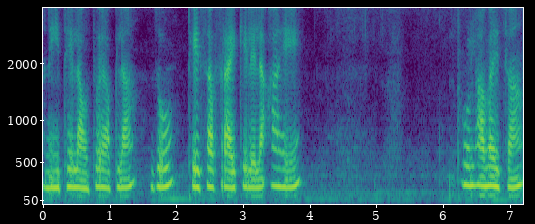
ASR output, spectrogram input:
आणि इथे लावतो आहे आपला जो ठेसा फ्राय केलेला आहे. तो लावायचा.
